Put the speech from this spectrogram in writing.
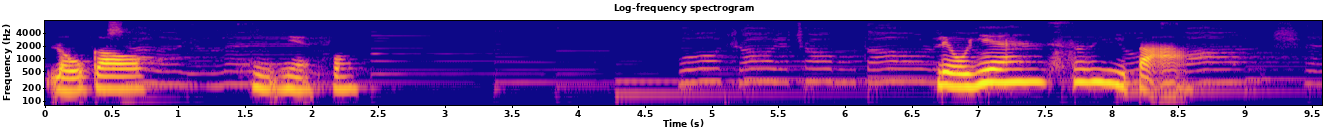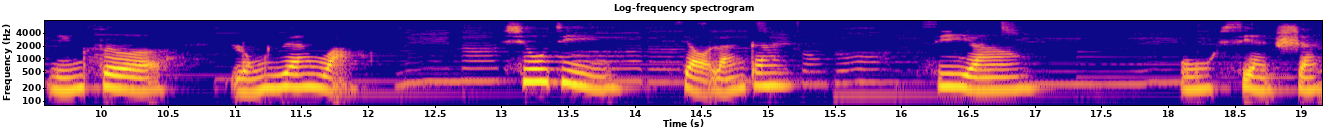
楼高四面风。柳烟丝一把，明色笼渊网。修尽小栏杆，夕阳。无限山。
